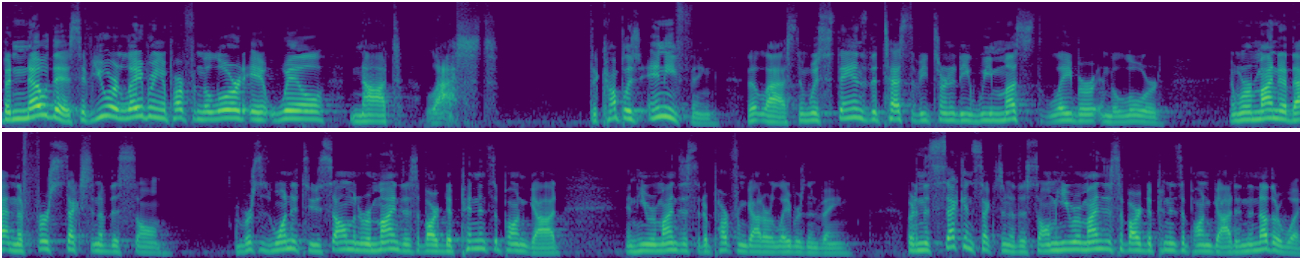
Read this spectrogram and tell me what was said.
But know this if you are laboring apart from the Lord, it will not last. To accomplish anything that lasts and withstands the test of eternity, we must labor in the Lord. And we're reminded of that in the first section of this psalm. In verses 1 to 2, Solomon reminds us of our dependence upon God, and he reminds us that apart from God, our labor is in vain. But in the second section of the psalm, he reminds us of our dependence upon God in another way.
